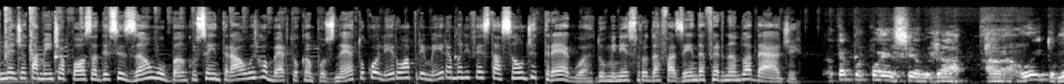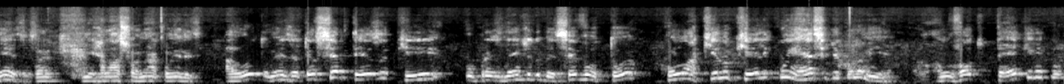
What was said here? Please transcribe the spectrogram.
Imediatamente após a decisão, o Banco Central e Roberto Campos Neto colheram a primeira manifestação de trégua do ministro da Fazenda, Fernando Haddad. Até por conhecê-lo já há oito meses, né, me relacionar com eles há oito meses, eu tenho certeza que o presidente do BC votou com aquilo que ele conhece de economia. Um voto técnico,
